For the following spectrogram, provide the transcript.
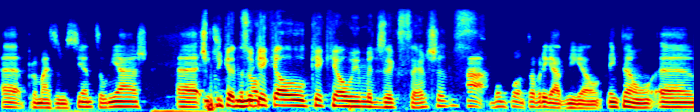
ah, para mais anunciantes, aliás. Existe Explica-nos uma o que, é que é o, o que é que é o Image Extensions. ah, bom ponto, obrigado, Miguel. Então, ah,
